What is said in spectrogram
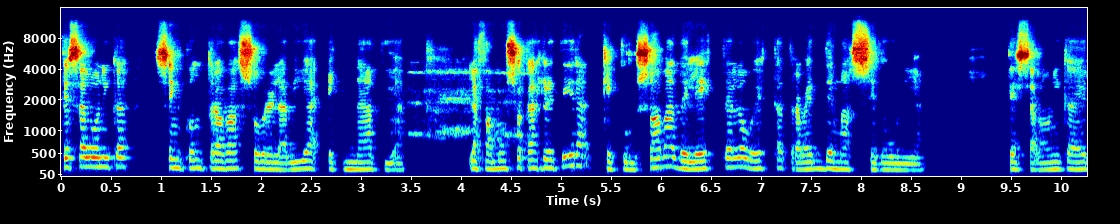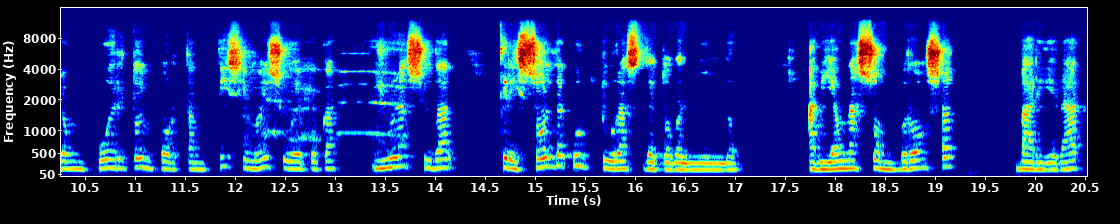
Tesalónica se encontraba sobre la vía Egnatia, la famosa carretera que cruzaba del este al oeste a través de Macedonia. Tesalónica era un puerto importantísimo en su época y una ciudad crisol de culturas de todo el mundo. Había una asombrosa variedad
